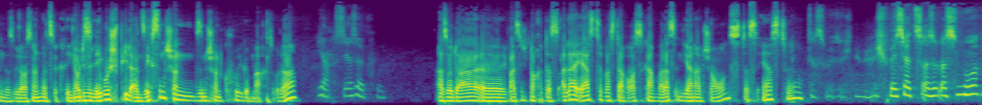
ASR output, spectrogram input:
um das wieder auseinanderzukriegen. Aber diese Lego-Spiele an sich sind schon, sind schon cool gemacht, oder? Ja, sehr, sehr cool. Also da, äh, ich weiß nicht noch, das allererste, was da rauskam, war das Indiana Jones, das erste? Das weiß ich nicht mehr. Ich weiß jetzt, also das nur,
